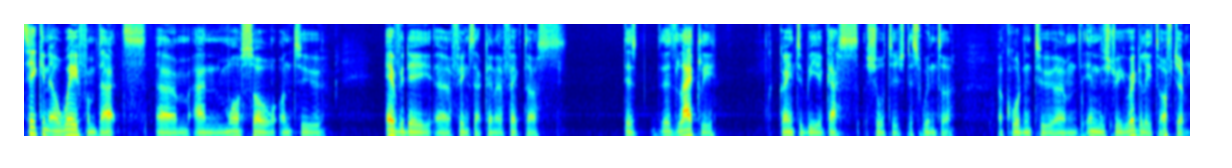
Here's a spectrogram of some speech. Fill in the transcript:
taking away from that um, and more so onto everyday uh, things that can affect us there's there's likely going to be a gas shortage this winter according to um, the industry regulator Ofgem.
